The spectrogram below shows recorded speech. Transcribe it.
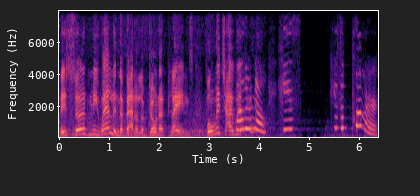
They served me well in the Battle of Donut Plains, for which I went. Father, no, he's he's a plumber.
